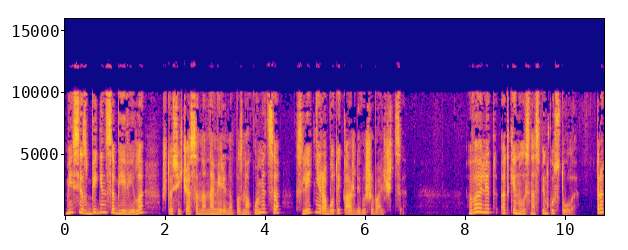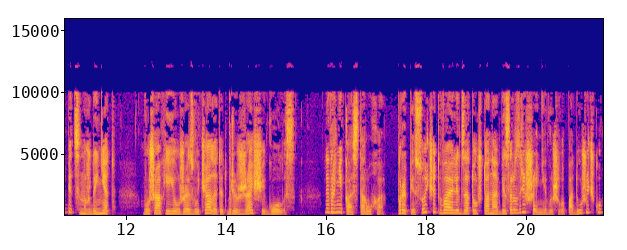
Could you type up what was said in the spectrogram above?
Миссис Биггинс объявила, что сейчас она намерена познакомиться с летней работой каждой вышивальщицы. Вайлет откинулась на спинку стула. Торопиться нужды нет. В ушах ее уже звучал этот брюзжащий голос. Наверняка старуха пропесочит Вайлет за то, что она без разрешения вышила подушечку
